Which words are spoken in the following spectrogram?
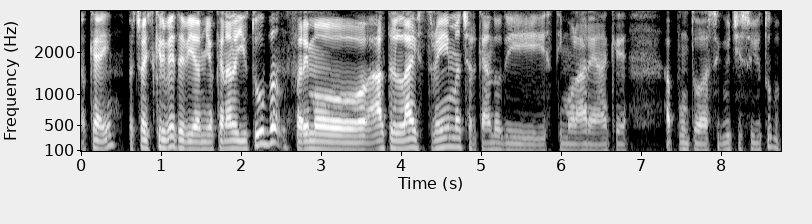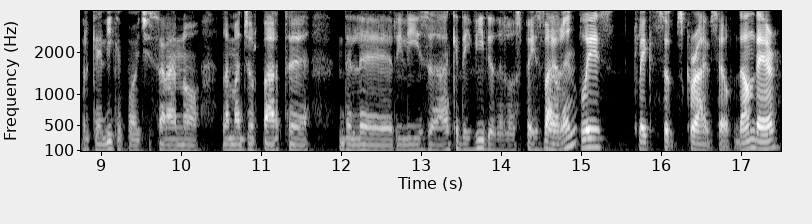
Ok? Perciò iscrivetevi al mio canale YouTube, faremo altre live stream cercando di stimolare anche appunto a seguirci su YouTube perché è lì che poi ci saranno la maggior parte delle release anche dei video dello Space So Violin. please click subscribe. So down there,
